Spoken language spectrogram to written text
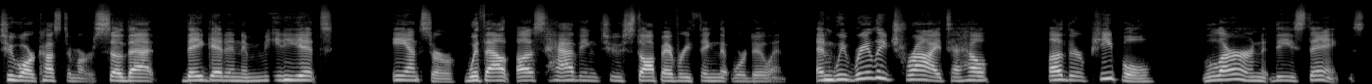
to our customers so that they get an immediate answer without us having to stop everything that we're doing. And we really try to help other people learn these things.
